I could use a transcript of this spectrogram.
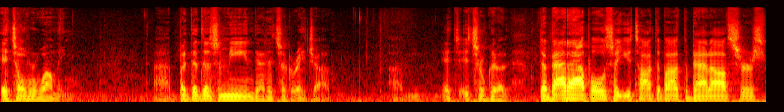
it's overwhelming, uh, but that doesn't mean that it's a great job. Um, it's it's a good. The bad apples that you talked about, the bad officers,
